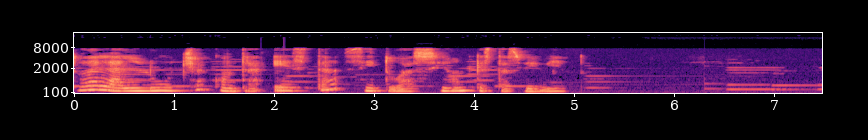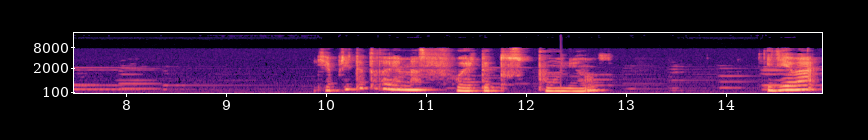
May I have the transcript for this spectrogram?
toda la lucha contra esta situación que estás viviendo. Y aprieta todavía más fuerte tus puños y lleva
